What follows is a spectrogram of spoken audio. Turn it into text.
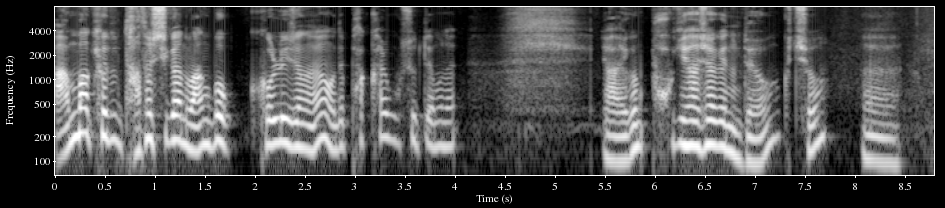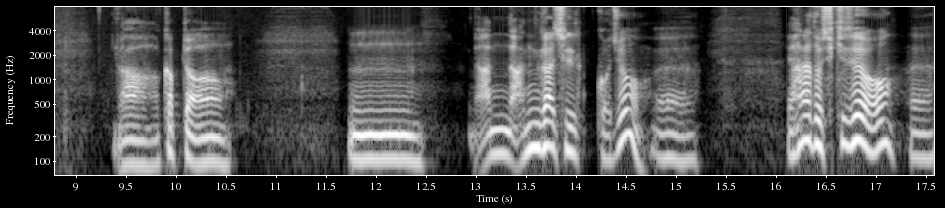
안 막혀도 5시간 왕복 걸리잖아요. 근데 팥칼국수 때문에 야, 이건 포기하셔야겠는데요. 그쵸? 예. 아, 아깝다. 음, 안, 안 가실 거죠? 예. 예, 하나 더 시키세요. 예.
